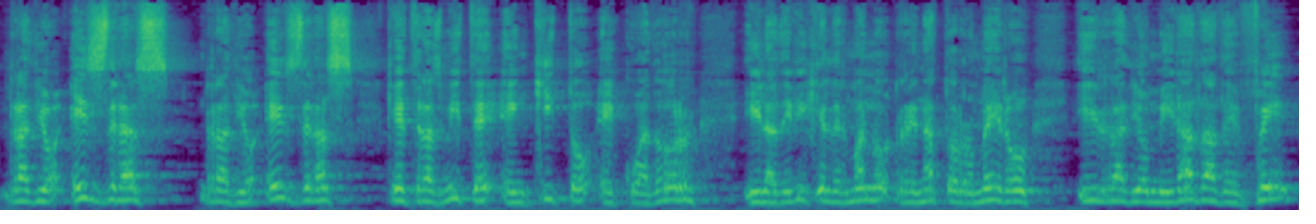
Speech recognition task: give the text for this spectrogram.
Radio Esdras, Radio Esdras, que transmite en Quito, Ecuador, y la dirige el hermano Renato Romero, y Radio Mirada de Fe.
